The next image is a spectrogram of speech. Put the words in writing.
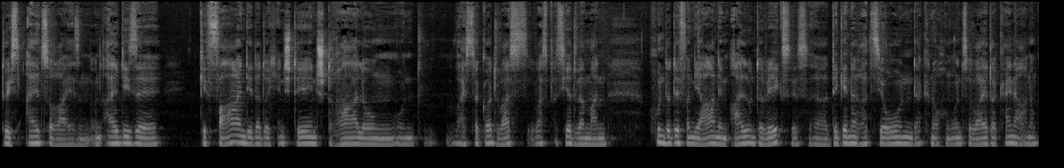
durchs All zu reisen und all diese Gefahren, die dadurch entstehen, Strahlung und weiß der Gott, was, was passiert, wenn man hunderte von Jahren im All unterwegs ist, äh, Degeneration der Knochen und so weiter, keine Ahnung.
